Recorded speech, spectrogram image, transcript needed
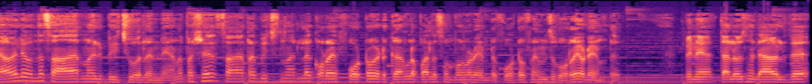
രാവിലെ വന്ന സാധാരണ ഒരു ബീച്ച് പോലെ തന്നെയാണ്. പക്ഷേ സാധാരണ ബീച്ച് നല്ല കുറേ ഫോട്ടോ എടുക്കാനുള്ള പല സംഭവങ്ങളും ഉണ്ട്. ഫോട്ടോ ഫ്രെയിംസ് കുറേ അവിടെ ഉണ്ട്. പിന്നെ തലേദിവസം രാവിലത്തെ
